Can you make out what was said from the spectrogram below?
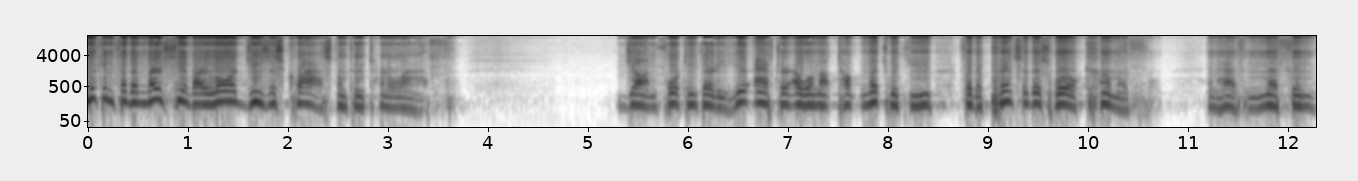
looking for the mercy of our Lord Jesus Christ unto eternal life. John 14:30 Hereafter I will not talk much with you for the prince of this world cometh and hath nothing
